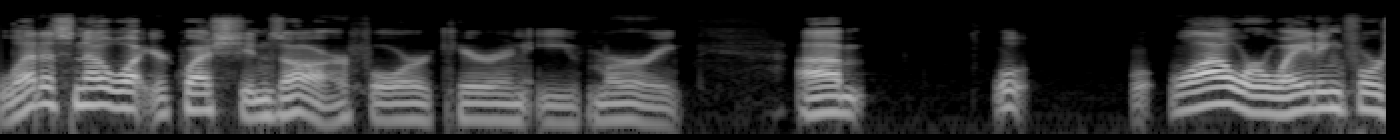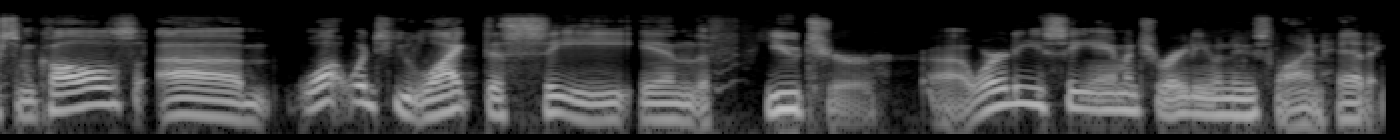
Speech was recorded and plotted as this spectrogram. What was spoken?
let us know what your questions are for Karen Eve Murray. Um, while we're waiting for some calls, um, what would you like to see in the future? Uh, where do you see Amateur Radio Newsline heading?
